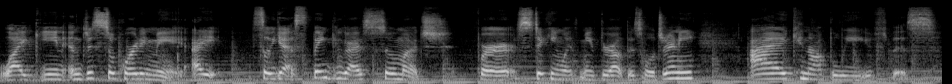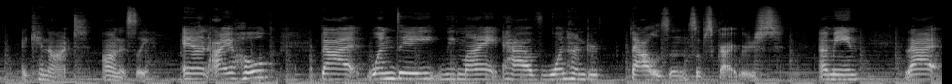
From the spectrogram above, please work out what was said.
liking, and just supporting me. I so yes, thank you guys so much for sticking with me throughout this whole journey. I cannot believe this. I cannot, honestly. And I hope that one day we might have 100,000 subscribers. I mean, that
